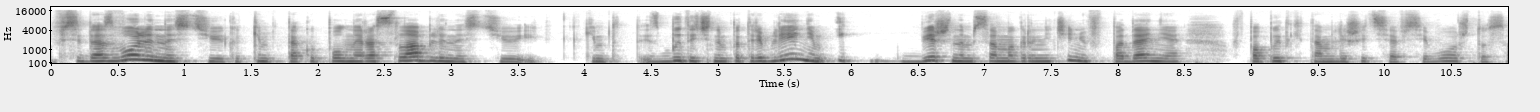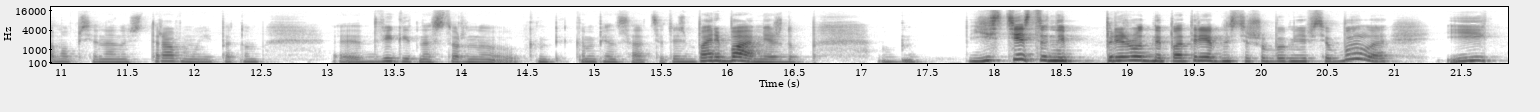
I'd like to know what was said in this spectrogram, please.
вседозволенностью и каким-то такой полной расслабленностью и каким-то избыточным потреблением и бешеным самоограничением впадание в попытки там лишить себя всего, что само по себе наносит травму и потом э, двигает на сторону компенсации. То есть борьба между естественной природной потребностью, чтобы мне все было, и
